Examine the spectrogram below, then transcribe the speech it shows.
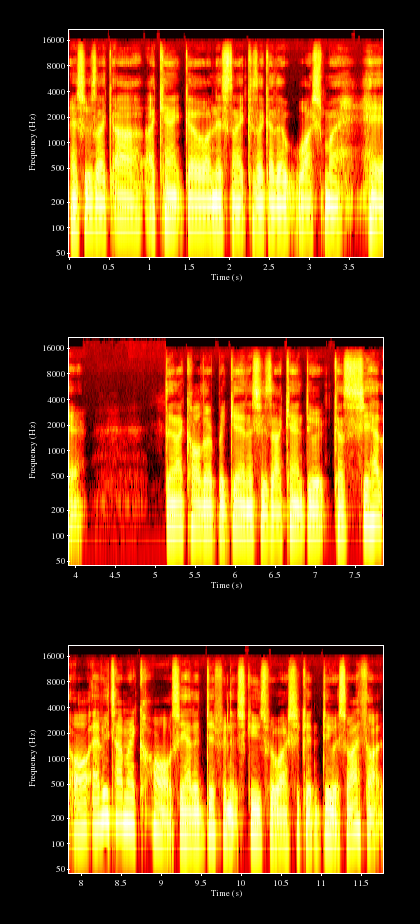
and she was like, "Ah, I can't go on this night because I got to wash my hair." Then I called her up again, and she said, "I can't do it because she had all every time I called, she had a different excuse for why she couldn't do it." So I thought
